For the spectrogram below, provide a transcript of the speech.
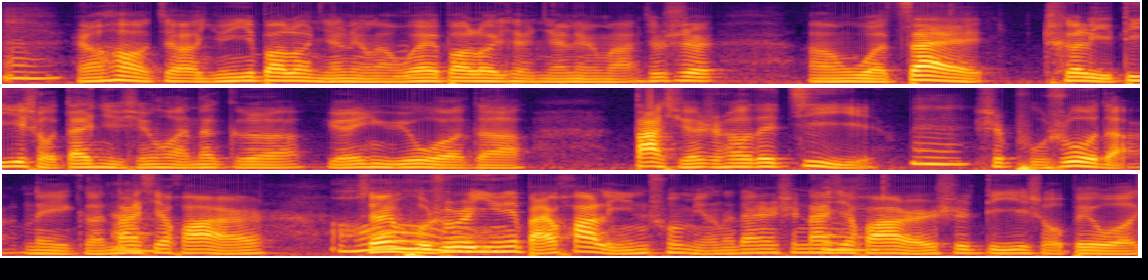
嗯，然后叫云一暴露年龄了，我也暴露一下年龄吧。就是，嗯、呃，我在车里第一首单曲循环的歌，源于我的大学时候的记忆。嗯，是朴树的那个《那些花儿》。哦、虽然朴树是因为白桦林出名的，但是是《那些花儿》是第一首被我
